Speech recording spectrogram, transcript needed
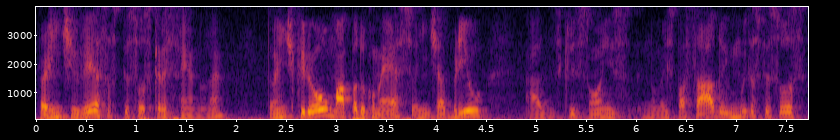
para a gente ver essas pessoas crescendo. Né? Então a gente criou o mapa do comércio, a gente abriu as inscrições no mês passado e muitas pessoas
